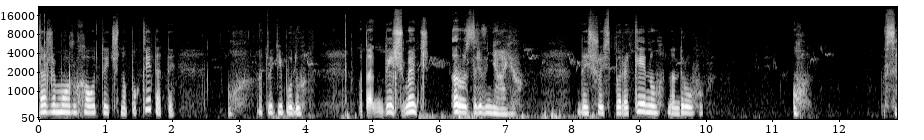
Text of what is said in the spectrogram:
Даже можу хаотично покидати, О, а тоді буду отак більш-менш розрівняю. Десь щось перекину на другу. О, все.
